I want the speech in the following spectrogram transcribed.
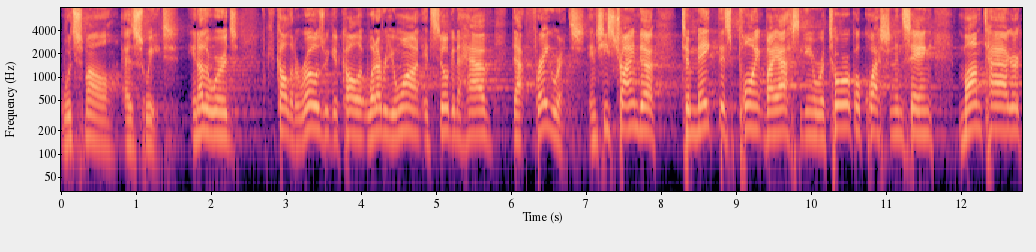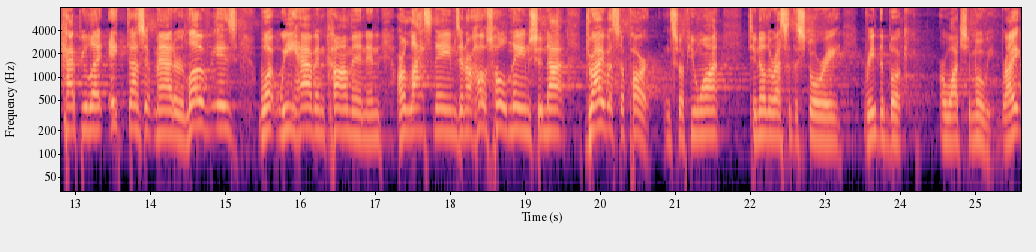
would smell as sweet. In other words, we could call it a rose, we could call it whatever you want, it's still gonna have that fragrance. And she's trying to, to make this point by asking a rhetorical question and saying, Montag or Capulet, it doesn't matter. Love is what we have in common, and our last names and our household names should not drive us apart. And so, if you want to know the rest of the story, read the book or watch the movie, right?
